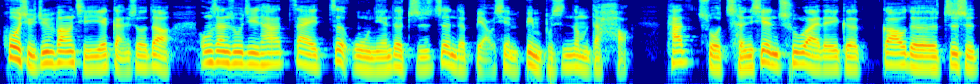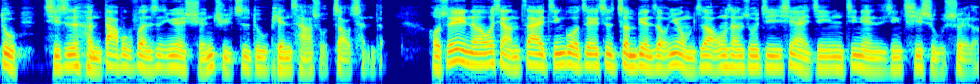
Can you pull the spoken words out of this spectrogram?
或许军方其实也感受到翁山书记他在这五年的执政的表现并不是那么的好，它所呈现出来的一个高的支持度，其实很大部分是因为选举制度偏差所造成的。哦，所以呢，我想在经过这一次政变之后，因为我们知道翁山书记现在已经今年已经七十五岁了。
